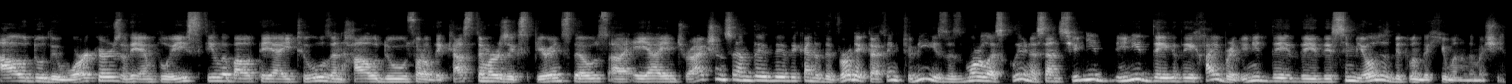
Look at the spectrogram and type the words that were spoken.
how do the workers the employees feel about AI tools and how do sort of the customers experience those uh, AI interactions? And the, the, the, kind of the verdict I think to me is, is more or less clear in a sense you need you need the, the hybrid you need the, the, the symbiosis between the human and the machine.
